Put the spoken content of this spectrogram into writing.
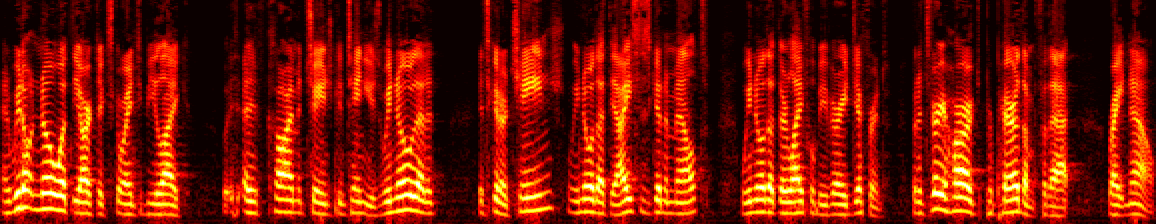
And we don't know what the Arctic's going to be like if climate change continues. We know that it, it's going to change. We know that the ice is going to melt. We know that their life will be very different. But it's very hard to prepare them for that right now.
